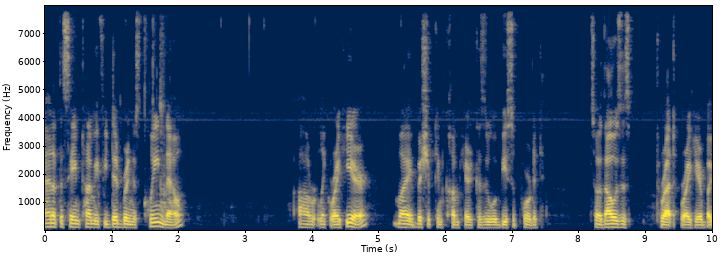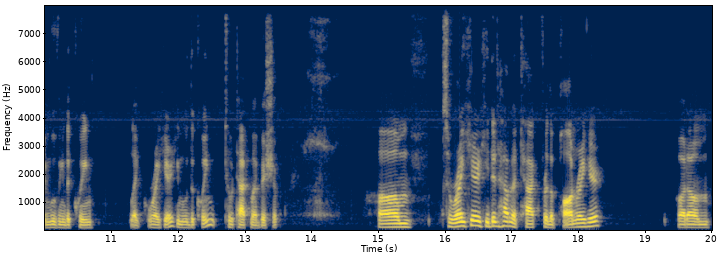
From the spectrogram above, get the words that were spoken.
and at the same time, if he did bring his queen now, uh, like right here, my bishop can come here because it will be supported. So that was his threat right here by moving the queen, like right here, he moved the queen to attack my bishop. Um, so right here, he did have an attack for the pawn right here, but um,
